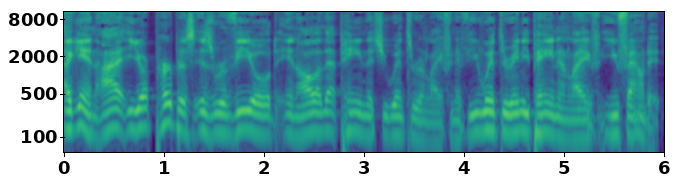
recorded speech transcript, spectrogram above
again, I your purpose is revealed in all of that pain that you went through in life. And if you went through any pain in life, you found it.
